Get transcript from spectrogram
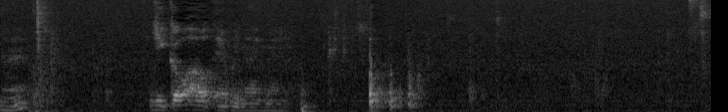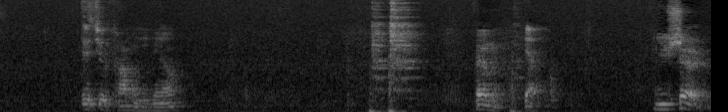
Mm-hmm. You go out every night, man. This is your family, you know. Family. Yeah. You sure?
